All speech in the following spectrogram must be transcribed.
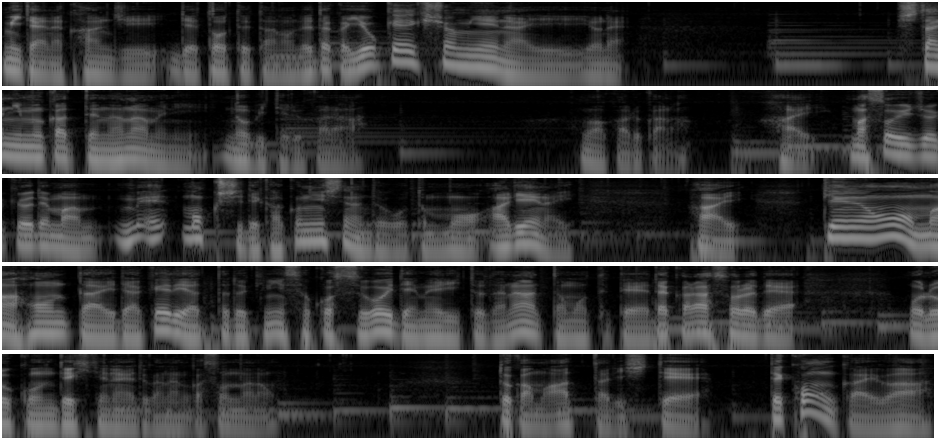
みたいな感じで撮ってたのでだから余計液晶見えないよね。下に向かって斜めに伸びてるからわかるかな。はい。まあそういう状況でまあ目視で確認してないってこともありえない。はい。っていうのをまあ本体だけでやった時にそこすごいデメリットだなと思っててだからそれでもう録音できてないとかなんかそんなのとかもあったりしてで今回は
